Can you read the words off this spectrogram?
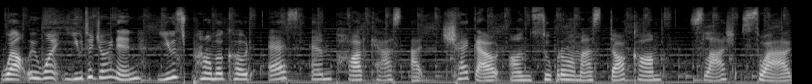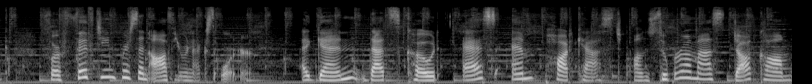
Well, we want you to join in. Use promo code SM Podcast at checkout on supermamas.com slash swag for 15% off your next order. Again, that's code SM Podcast on supermamas.com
